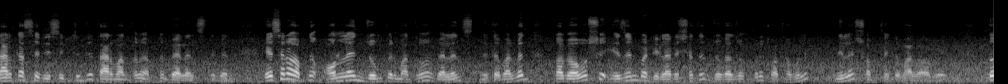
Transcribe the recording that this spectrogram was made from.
তার কাছে রিসিপ্টটি দিয়ে তার মাধ্যমে আপনি ব্যালেন্স নেবেন। এছাড়াও আপনি অনলাইন জম্পের মাধ্যমে ব্যালেন্স নিতে পারবেন। তবে অবশ্যই এজেন্ট বা ডিলারের সাথে যোগাযোগ করে কথা বলে নিলে সব থেকে ভালো হবে। তো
